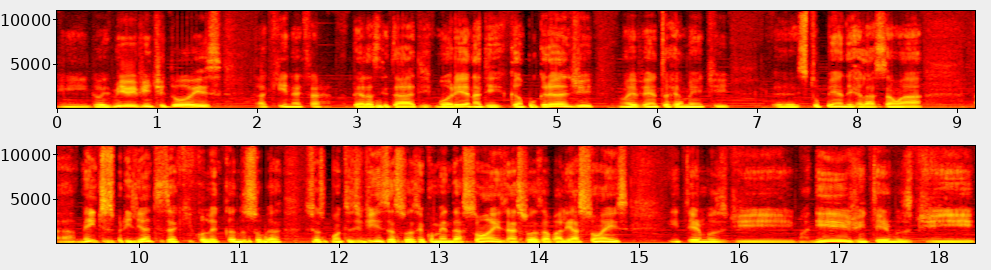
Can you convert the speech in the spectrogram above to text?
em 2022 aqui nessa bela cidade morena de Campo Grande, um evento realmente eh, estupendo em relação a, a, mentes brilhantes aqui colocando sobre a, seus pontos de vista, suas recomendações, as suas avaliações em termos de manejo, em termos de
